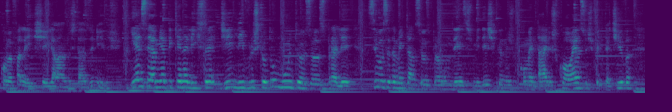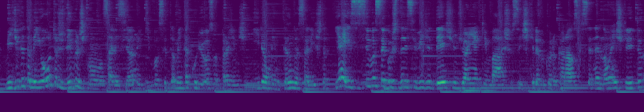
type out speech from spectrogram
como eu falei, chega lá nos Estados Unidos. E essa é a minha pequena lista de livros que eu tô muito ansioso pra ler. Se você também tá ansioso pra algum desses, me deixa aqui nos comentários qual é a sua expectativa. Me diga também outros livros que vão lançar esse ano e que você também tá curioso pra gente ir aumentando essa lista. E é isso, se você gostou desse vídeo, deixa um joinha aqui embaixo, se inscreva aqui no canal se você ainda não é inscrito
